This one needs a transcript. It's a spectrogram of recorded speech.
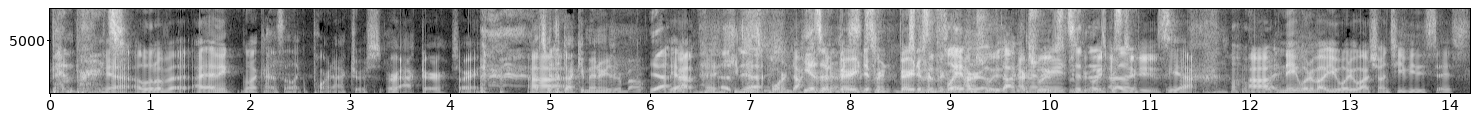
Ben Burns. Yeah, a little bit. I, I think well, that kind of sounds like a porn actress or actor. Sorry. That's what the documentaries are about. Yeah, Yeah, That- he does porn documentaries. He has a very different, very different flavor actually, of documentary actually, to those specifically brother. Yeah. Uh, Nate, what about you? What do you watch on TV these days?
